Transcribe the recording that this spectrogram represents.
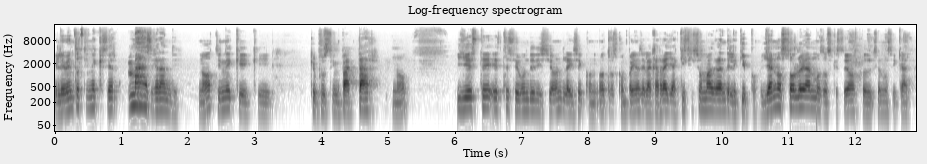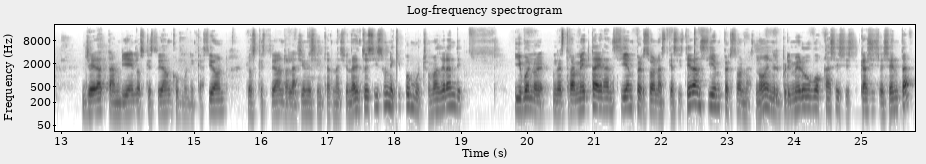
el evento tiene que ser más grande, ¿no? Tiene que, que, que pues impactar, ¿no? Y este, esta segunda edición la hice con otros compañeros de la carrera y aquí se hizo más grande el equipo. Ya no solo éramos los que estudiamos producción musical, era también los que estudiaban comunicación, los que estudiaban relaciones internacionales. Entonces hizo un equipo mucho más grande. Y bueno, nuestra meta eran 100 personas, que asistieran 100 personas, ¿no? En el primero hubo casi, casi 60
